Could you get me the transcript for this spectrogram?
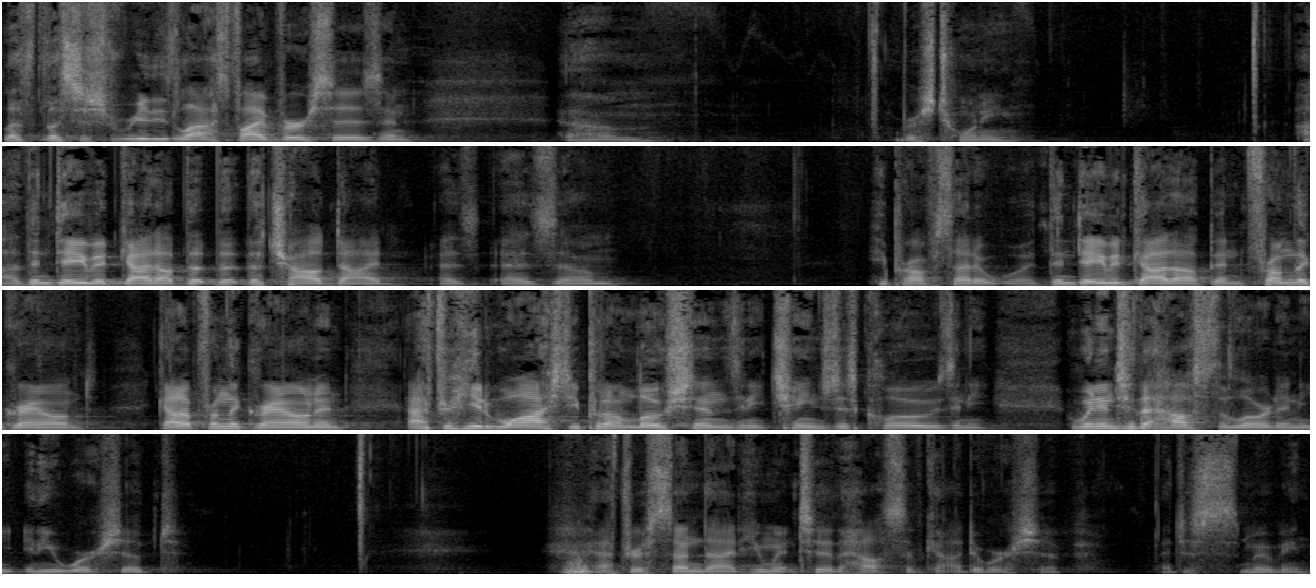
let's, let's just read these last five verses. And um, verse 20. Uh, then David got up. The, the, the child died as, as um, he prophesied it would. Then David got up and from the ground, got up from the ground, and after he had washed, he put on lotions and he changed his clothes and he went into the house of the Lord and he, and he worshiped. After his son died, he went to the house of God to worship. That just moving.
